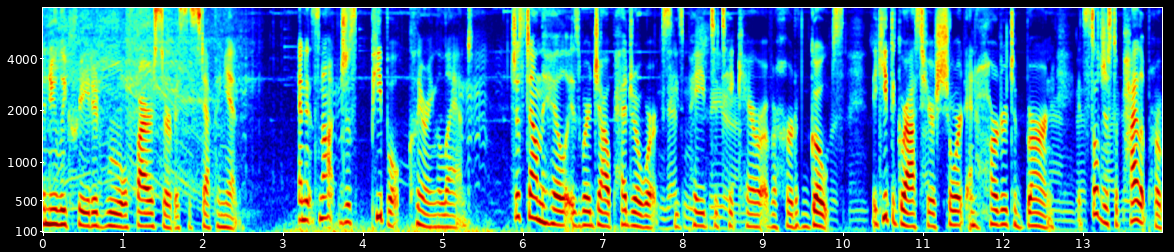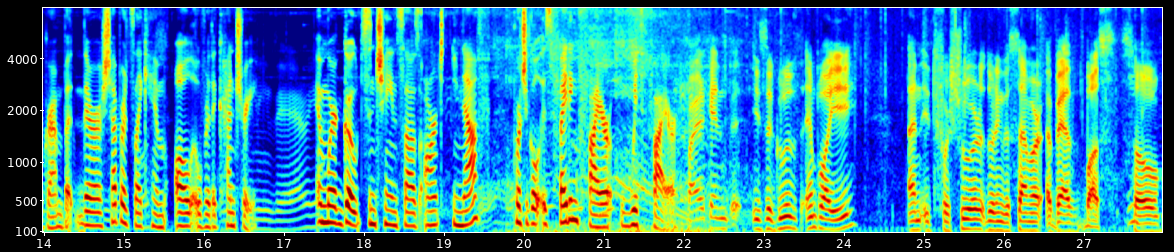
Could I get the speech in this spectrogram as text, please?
the newly created Rural Fire Service is stepping in. And it's not just people clearing the land. Just down the hill is where João Pedro works. He's paid to take care of a herd of goats. They keep the grass here short and harder to burn. It's still just a pilot program, but there are shepherds like him all over the country. And where goats and chainsaws aren't enough, Portugal is fighting fire with fire. Fire can, is a good employee, and it's for sure during the summer a bad boss. So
